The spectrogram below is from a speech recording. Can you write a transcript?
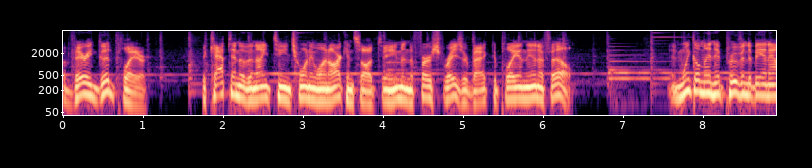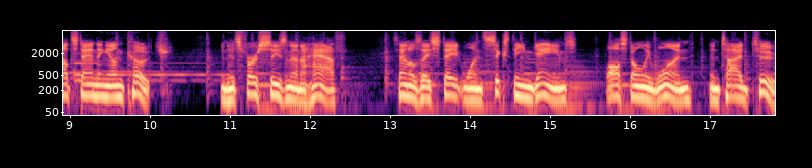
a very good player. the captain of the 1921 Arkansas team and the first Razorback to play in the NFL. And Winkelman had proven to be an outstanding young coach. In his first season and a half, San Jose State won 16 games, lost only one, and tied two.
